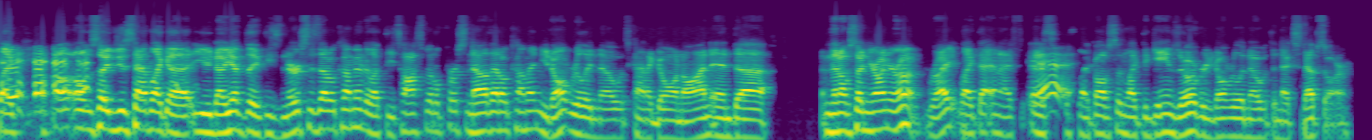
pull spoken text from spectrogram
like all, all, of a sudden you just have like a you know you have like these nurses that'll come in or like these hospital personnel that'll come in. You don't really know what's kind of going on. And uh and then all of a sudden you're on your own, right? Like that, and I yeah. it's, it's like all of a sudden like the game's over, and you don't really know what the next steps are.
